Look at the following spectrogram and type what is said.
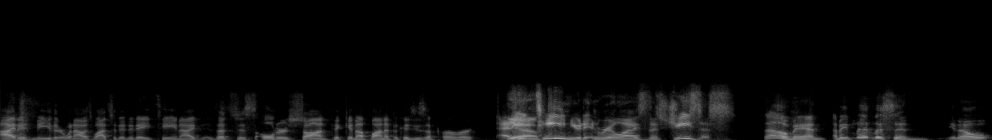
I didn't either when I was watching it at 18. I that's just older Sean picking up on it because he's a pervert. At Yeah. 18, you didn't realize this. Jesus. No, man. I mean, li- listen. You know,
